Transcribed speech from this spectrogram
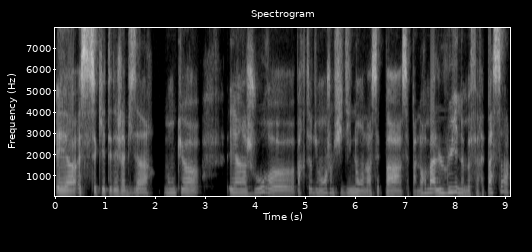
Et euh, ce qui était déjà bizarre. Donc euh, et un jour, euh, à partir du moment où je me suis dit non, là, c'est pas, c'est pas normal. Lui ne me ferait pas ça.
